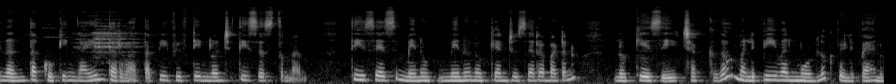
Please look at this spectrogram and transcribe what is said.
ఇదంతా కుకింగ్ అయిన తర్వాత పీ ఫిఫ్టీన్లోంచి తీసేస్తున్నాను. తీసేసి మెను మెను నొక్కాను చూసారా బటన్? నొక్కేసి చక్కగా మళ్ళీ పీ వన్ మోడ్లోకి వెళ్ళిపోయాను.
